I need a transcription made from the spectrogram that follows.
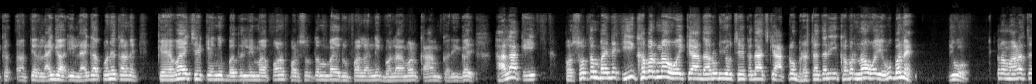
અત્યારે લાગ્યા એ લાગ્યા કોને કારણે? કહેવાય છે કે એની બદલીમાં પણ પરસોત્તમભાઈ રૂપાલાની ભલામણ કામ કરી ગઈ. હાલાકી, પરસોત્તમભાઈને ઈ ખબર ન હોય કે આ દારૂડિયો છે, કદાચ કે આટલો ભ્રષ્ટાચાર ઈ ખબર ન હોય, એવું બને. જુઓ માણસ છે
